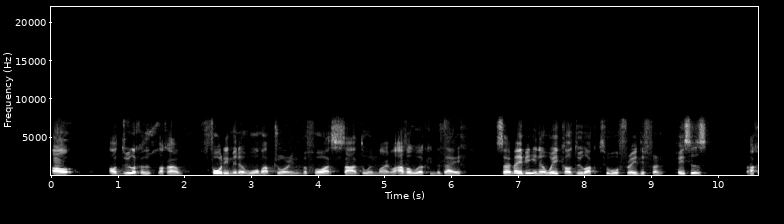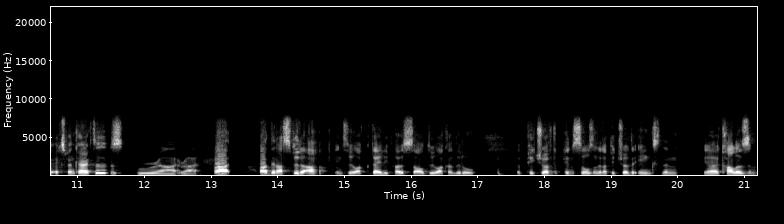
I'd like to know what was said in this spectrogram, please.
I'll I'll do like a like a forty minute warm up drawing before I start doing my, my other work in the day. So maybe in a week I'll do like two or three different pieces, like X Men characters. Right, right. But but then I split it up into like daily posts. So I'll do like a little a picture of the pencils and then a picture of the inks and then you know colors and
